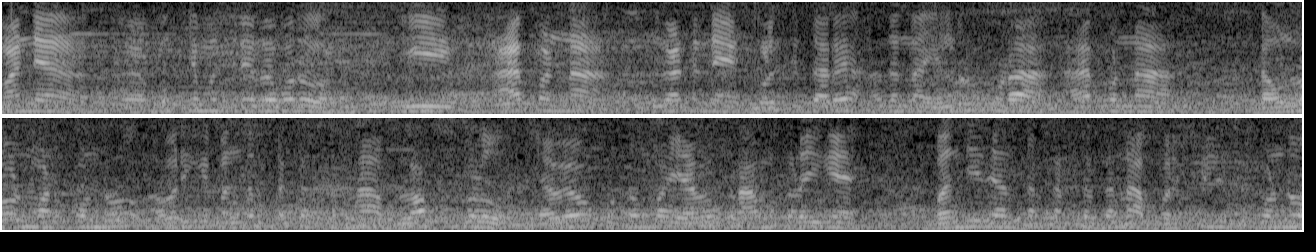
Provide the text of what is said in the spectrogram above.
ಮಾನ್ಯ ಮುಖ್ಯಮಂತ್ರಿಯವರು ಈ ಆ್ಯಪನ್ನು ಉದ್ಘಾಟನೆಗೊಳಿಸಿದ್ದಾರೆ. ಅದನ್ನು ಎಲ್ಲರೂ ಕೂಡ ಆ್ಯಪನ್ನು ಡೌನ್ಲೋಡ್ ಮಾಡಿಕೊಂಡು ಅವರಿಗೆ ಬಂದಿರತಕ್ಕಂತಹ ಬ್ಲಾಕ್ಸ್ಗಳು, ಯಾವ್ಯಾವ ಕುಟುಂಬ, ಯಾವ್ಯಾವ ಗ್ರಾಮಗಳಿಗೆ ಬಂದಿದೆ ಅಂತಕ್ಕಂಥದ್ದನ್ನು ಪರಿಶೀಲಿಸಿಕೊಂಡು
